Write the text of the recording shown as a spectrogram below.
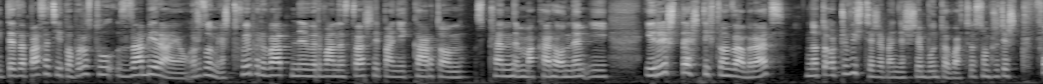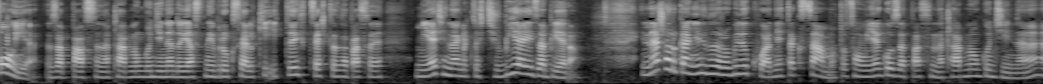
i te zapasy Ci po prostu zabierają. Rozumiesz? Twój prywatny, wyrwany starszej pani karton z pszennym makaronem i, i ryż też Ci chcą zabrać, no to oczywiście, że będziesz się buntować. To są przecież Twoje zapasy na czarną godzinę do jasnej brukselki i Ty chcesz te zapasy mieć i nagle ktoś Ci wbija i zabiera. I nasz organizm robi dokładnie tak samo. To są jego zapasy na czarną godzinę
